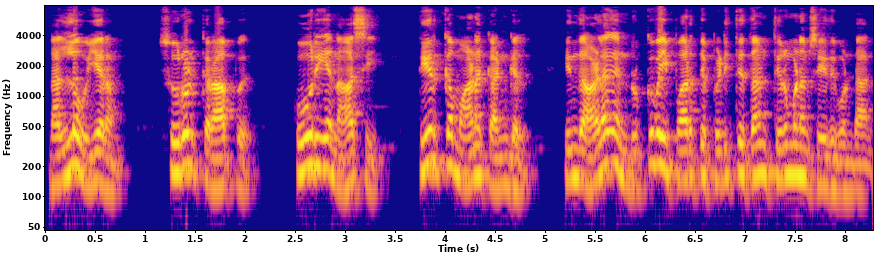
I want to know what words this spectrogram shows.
நல்ல உயரம் சுருள் கிராப்பு கூரிய நாசி தீர்க்கமான கண்கள். இந்த அழகன் ருக்குவை பார்த்து பிடித்துத்தான் திருமணம் செய்து கொண்டான்.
